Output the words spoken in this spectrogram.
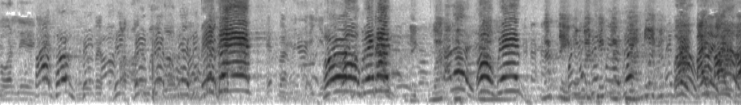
ฟอดเลยตามถึงบีบบีบบีบบีบบีบเบ็ดเบ็ดเม็ดฟอดมันใจเย็นเฮ้ยโอ้เบ็ดเบ็ดเด็กวัดครับโอ้เบ็ดนักเตะต้องมาเช็คหลักฐานด้วยครับเฮ้ยไปไปไป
